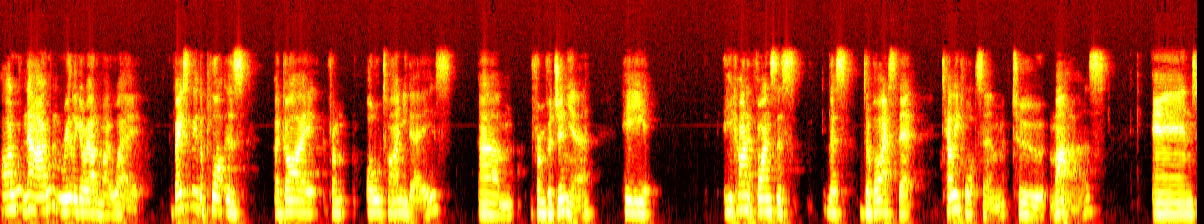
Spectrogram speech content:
I w- no, I wouldn't really go out of my way. Basically, the plot is a guy from old timey days, um, from Virginia. He he kind of finds this this device that teleports him to Mars, and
